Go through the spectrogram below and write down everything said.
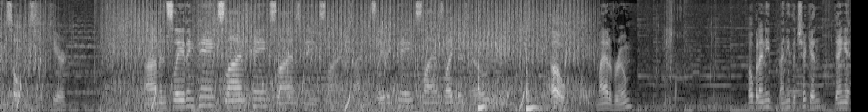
consultant here. I'm enslaving pink slimes, pink slimes, pink slimes. I'm enslaving pink slimes like there's no. Oh, am I out of room? Oh, but I need I need the chicken. Dang it.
